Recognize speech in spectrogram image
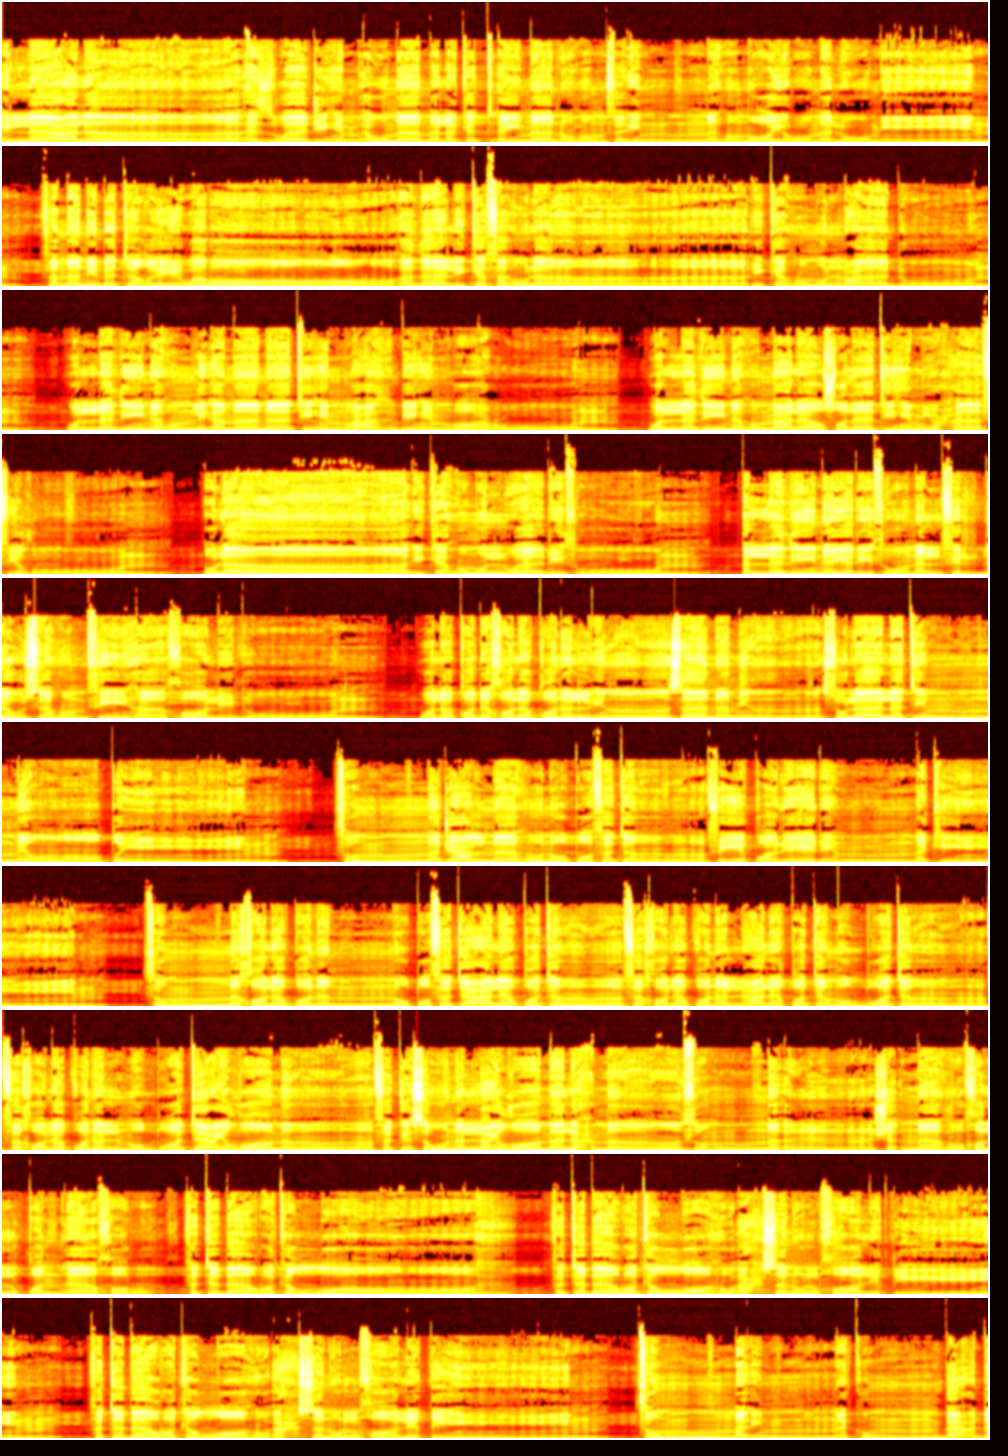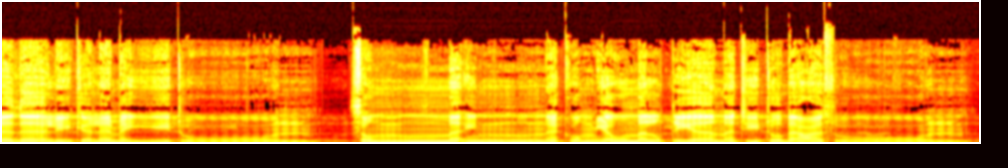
إلا على أزواجهم أو ما ملكت أيمانهم فإنهم غير ملومين. فمن ابتغي وراء ذلك فأولئك هم العادون. والذين هم لأماناتهم وعهدهم راعون. والذين هم على صلاتهم يحافظون. أولئك هم الوارثون. الذين يرثون الفردوس هم فيها خالدون. ولقد خلقنا الإنسان من سلالة من طين. ثم جعلناه نطفة في قرير مكين. ثم خلقنا النطفة علقة فخلقنا العلقة مضغة فخلقنا المضغة عظاما فكسونا العظام لحما ثم أنشأناه خلقا آخر. فتبارك الله فتبارك الله أحسن الخالقين. فتبارك الله أحسن الخالقين. ثم إنكم بعد ذلك لميتون. ثم إنكم يوم القيامة تبعثون.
